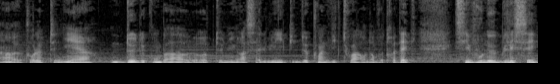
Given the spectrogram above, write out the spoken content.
hein, pour l'obtenir. 2 de combat euh, obtenus grâce à lui, et puis 2 points de victoire dans votre deck. Si vous le blessez,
